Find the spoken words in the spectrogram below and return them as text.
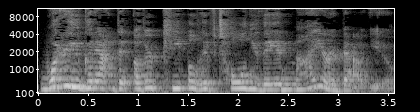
what are you good at that other people have told you they admire about you?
